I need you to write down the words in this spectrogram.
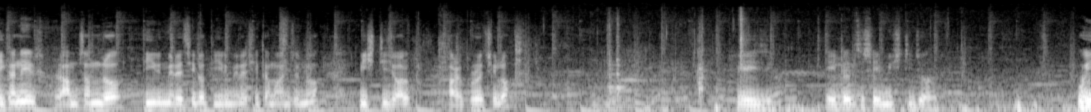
এইখানে রামচন্দ্র তীর মেরেছিল তীর মেরে সীতামার জন্য মিষ্টি জল পার করেছিল। এই যে এইটা হচ্ছে সেই মিষ্টি জল। ওই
